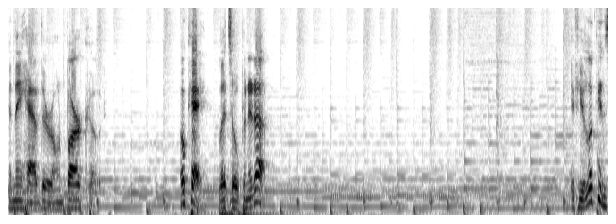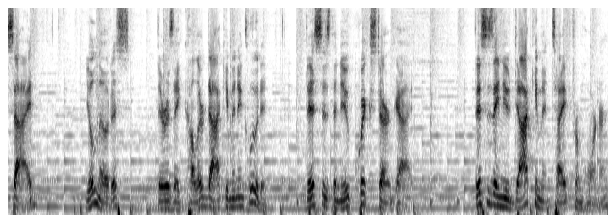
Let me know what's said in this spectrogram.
and they have their own barcode. Okay, let's open it up. If you look inside, you'll notice there is a colored document included. This is the new Quick Start Guide. This is a new document type from Horner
